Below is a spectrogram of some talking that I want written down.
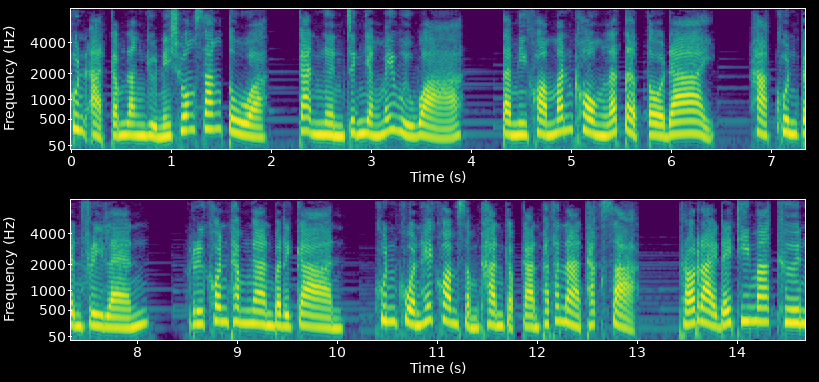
คุณอาจกำลังอยู่ในช่วงสร้างตัว การเงินจึงยังไม่หวือหวา แต่มีความมั่นคงและเติบโตได้ หากคุณเป็นฟรีแลนซ์หรือคนทำงานบริการ คุณควรให้ความสำคัญกับการพัฒนาทักษะ เพราะรายได้ที่มากขึ้น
